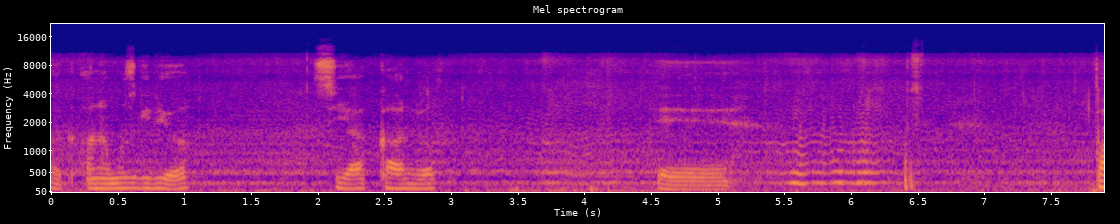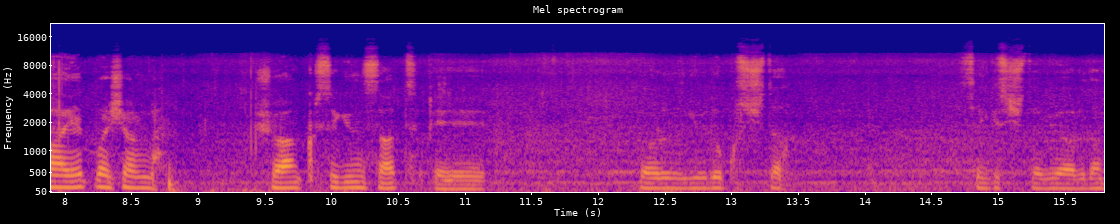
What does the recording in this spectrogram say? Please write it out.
Bak anamız gidiyor. Siyah karnıyol. Ee, gayet başarılı. Şu an 48 saat. Ee, gördüğünüz gibi 9 çıta. 8 çıta bir aradan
